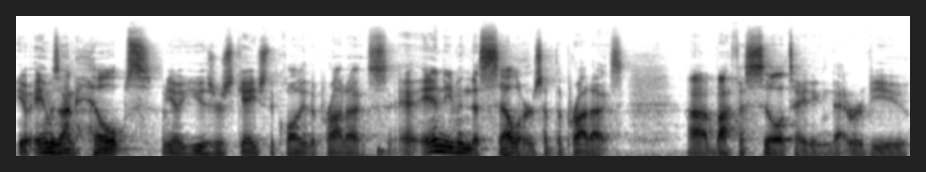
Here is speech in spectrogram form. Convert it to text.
you know, Amazon helps you know users gauge the quality of the products and even the sellers of the products uh, by facilitating that review.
